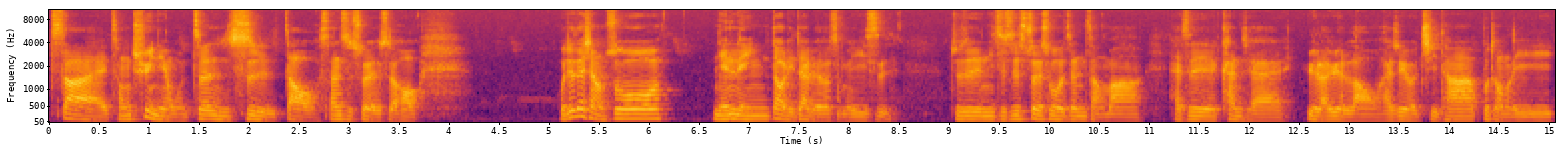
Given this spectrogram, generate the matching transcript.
在从去年我正式到三十岁的时候，我就在想说，年龄到底代表了什么意思？就是你只是岁数的增长吗？还是看起来越来越老？还是有其他不同的意义？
